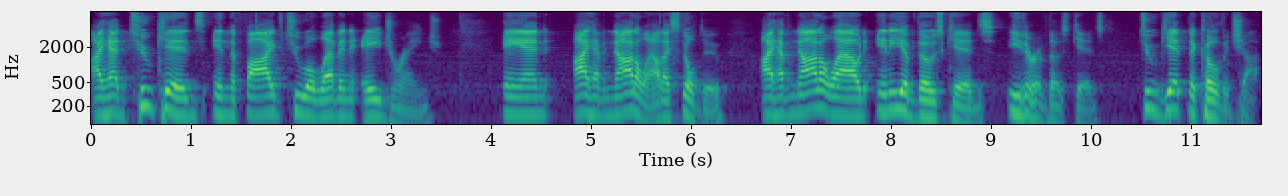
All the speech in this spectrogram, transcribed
I had two kids in the 5 to 11 age range, and I have not allowed, I still do, I have not allowed any of those kids, either of those kids, to get the COVID shot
